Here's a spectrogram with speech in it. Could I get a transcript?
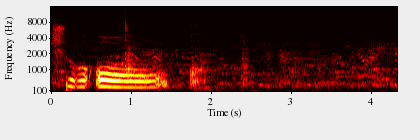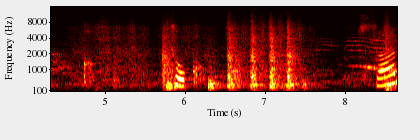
Çok. Çok. Sar.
